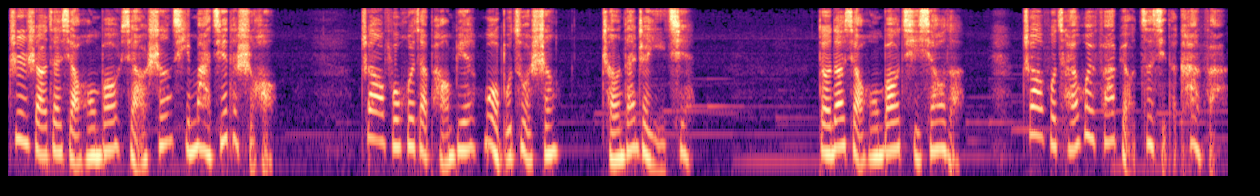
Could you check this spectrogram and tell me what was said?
至少在小红包想要生气骂街的时候，丈夫会在旁边默不作声，承担着一切。等到小红包气消了，丈夫才会发表自己的看法。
